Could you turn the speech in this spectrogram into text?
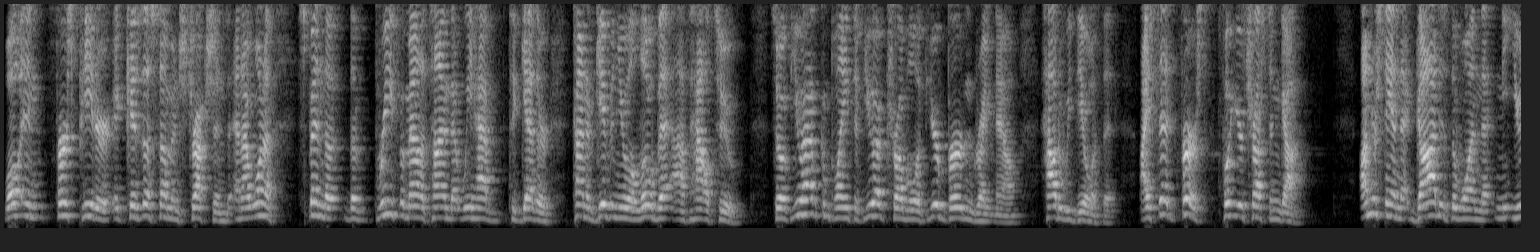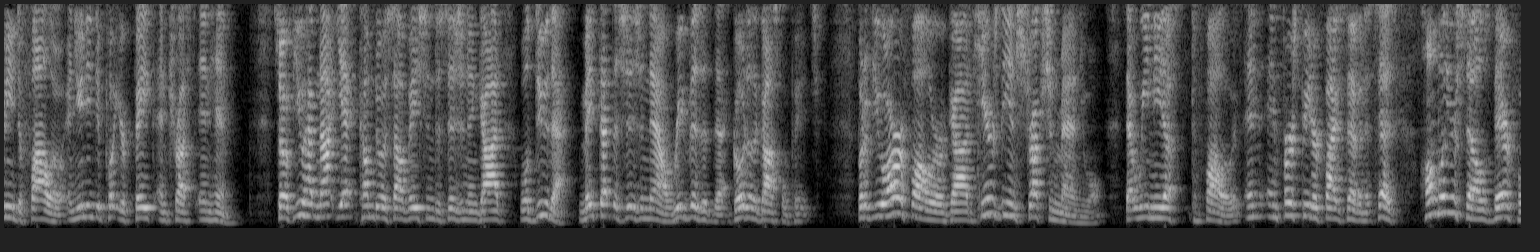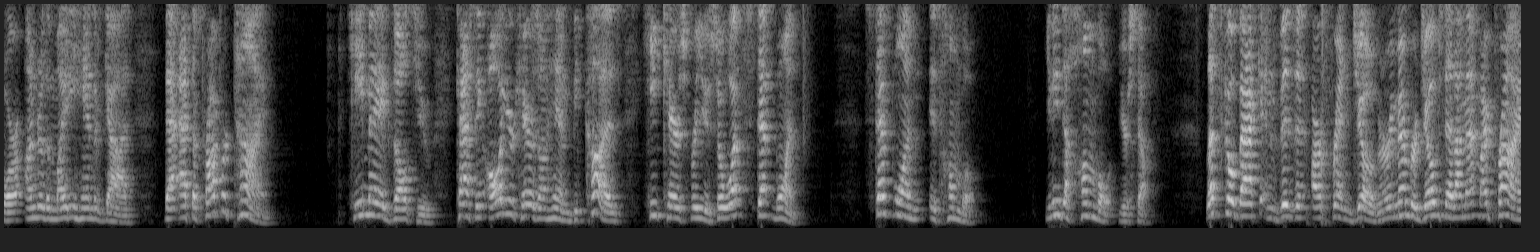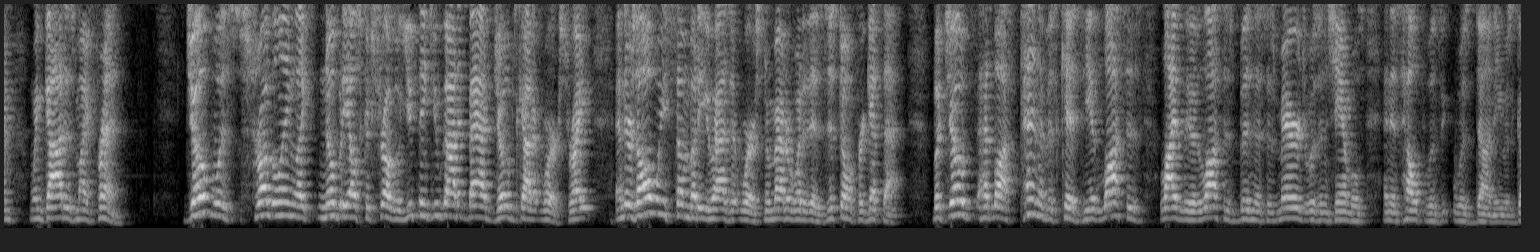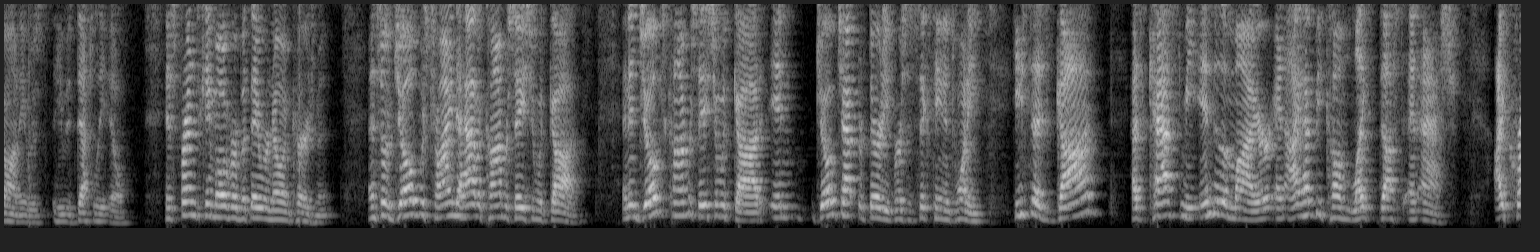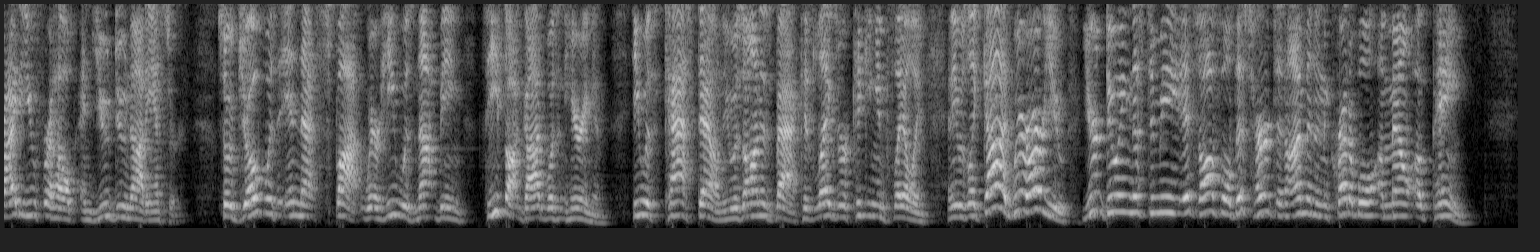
Well, in First Peter, it gives us some instructions, and I want to spend the, the brief amount of time that we have together kind of giving you a little bit of how to. So if you have complaints, if you have trouble, if you're burdened right now, how do we deal with it? I said first, put your trust in God. Understand that God is the one that you need to follow, and you need to put your faith and trust in Him. So if you have not yet come to a salvation decision in God, well, do that. Make that decision now. Revisit that. Go to the gospel page. But if you are a follower of God, here's the instruction manual that we need us to follow. In, in 1 Peter 5 7, it says, Humble yourselves, therefore, under the mighty hand of God, that at the proper time he may exalt you, casting all your cares on him because he cares for you. So, what's step one? Step one is humble. You need to humble yourself. Let's go back and visit our friend Job. And remember, Job said, I'm at my prime when God is my friend. Job was struggling like nobody else could struggle. You think you got it bad, Job's got it worse, right? And there's always somebody who has it worse, no matter what it is. Just don't forget that. But Job had lost 10 of his kids. He had lost his livelihood, lost his business, his marriage was in shambles, and his health was, was done. He was gone. He was, he was deathly ill. His friends came over, but they were no encouragement. And so Job was trying to have a conversation with God. And in Job's conversation with God, in Job chapter 30, verses 16 and 20, he says, God has cast me into the mire, and I have become like dust and ash. I cry to you for help, and you do not answer. So Job was in that spot where he was not being, he thought God wasn't hearing him. He was cast down. He was on his back. His legs were kicking and flailing. And he was like, God, where are you? You're doing this to me. It's awful. This hurts, and I'm in an incredible amount of pain.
